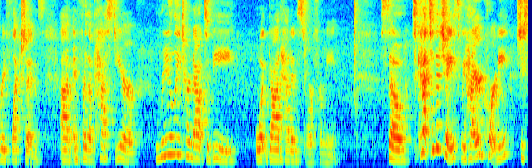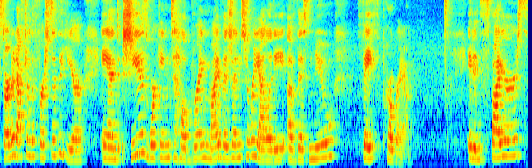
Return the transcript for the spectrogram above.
reflections um, and for the past year really turned out to be what God had in store for me. So, to cut to the chase, we hired Courtney. She started after the first of the year, and she is working to help bring my vision to reality of this new faith program. It inspires,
